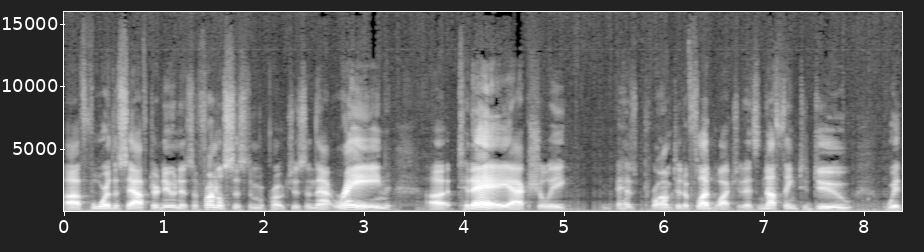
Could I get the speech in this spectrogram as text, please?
uh, for this afternoon as the frontal system approaches. And that rain uh, today actually has prompted a flood watch. It has nothing to do with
